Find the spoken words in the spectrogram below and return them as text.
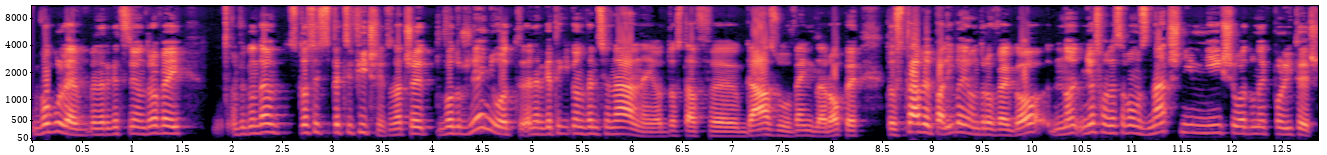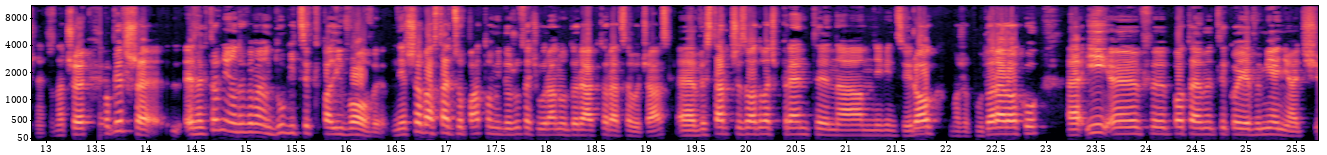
w ogóle w energetyce jądrowej wyglądają dosyć specyficznie. To znaczy, w odróżnieniu od energetyki konwencjonalnej, od dostaw e, gazu, węgla, ropy, dostawy paliwa jądrowego no, niosą ze sobą znacznie mniejszy ładunek polityczny. To znaczy, po pierwsze, elektrownie jądrowe mają długi cykl paliwowy. Nie trzeba stać z opatą i dorzucać uranu do reaktora cały czas. E, wystarczy załadować pręty na mniej więcej rok, może półtora roku e, i potem tylko je wymieniać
